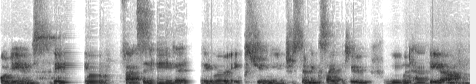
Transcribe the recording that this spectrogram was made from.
audience. They were fascinated. They were extremely interested and excited to. We would have the, um,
